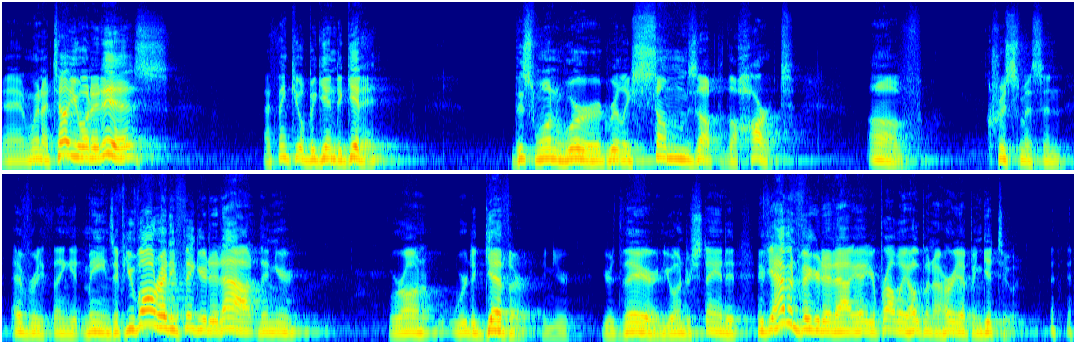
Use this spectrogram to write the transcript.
And when I tell you what it is, I think you'll begin to get it. This one word really sums up the heart of Christmas and everything it means. If you've already figured it out, then you're we're on we're together and you're you're there and you understand it. If you haven't figured it out yet, you're probably hoping to hurry up and get to it.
